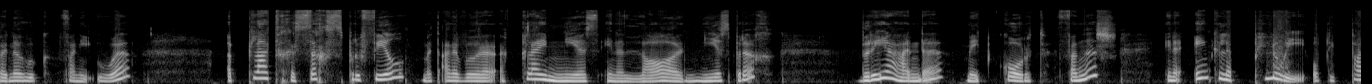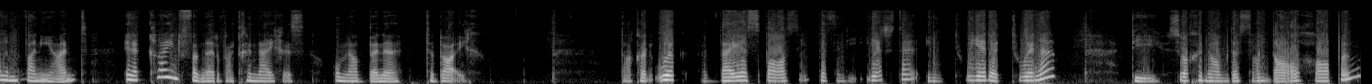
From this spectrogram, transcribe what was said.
binnehoek van die oë, 'n plat gesigsprofiel, met ander woorde 'n klein neus en 'n lae neusbrug, breë hande met kort vingers en 'n enkele plooi op die palm van die hand en 'n klein vinger wat geneig is om na binne te buig. Daar kan ook 'n wye spasie tussen die eerste en tweede tone, die sogenaamde sandaalgaping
